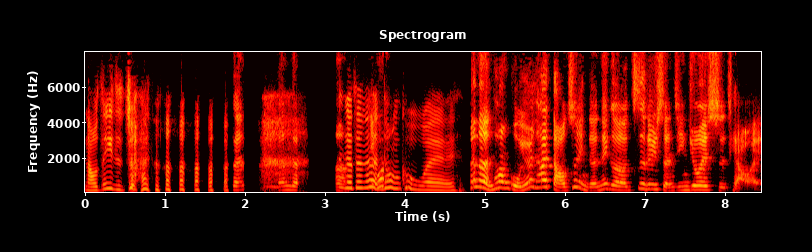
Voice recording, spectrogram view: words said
脑子一直转。真真的，那个真的很痛苦哎、欸，真的很痛苦，因为它导致你的那个自律神经就会失调哎。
